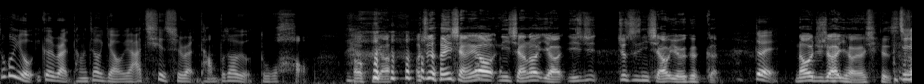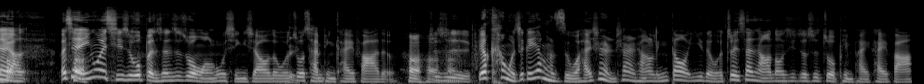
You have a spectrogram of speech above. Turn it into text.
如果有一个软糖叫咬牙切齿软糖，不知道有多好。好呀，我就很想要，你想到咬一句，就是你想要有一个梗，对，然后就叫他咬牙切齿，就想咬。而且因为其实我本身是做网络行销的，我做产品开发的，就是不要看我这个样子，我还是很擅长零到一的。我最擅长的东西就是做品牌开发、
